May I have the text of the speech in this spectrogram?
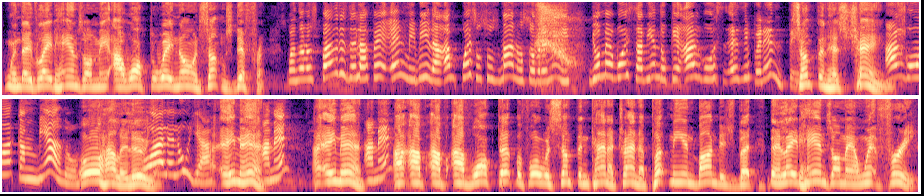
When they've laid hands on me, I walked away knowing something's different. Cuando los padres de la fe en mi vida han puesto sus manos sobre mí, yo me voy sabiendo que algo es, es diferente. Something has changed. Algo ha cambiado. Oh, hallelujah. Oh, aleluya. Amen. Amén. Amen. Amen. I, I've, I've, I've walked up before with something kind of trying to put me in bondage, but they laid hands on me and went free.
